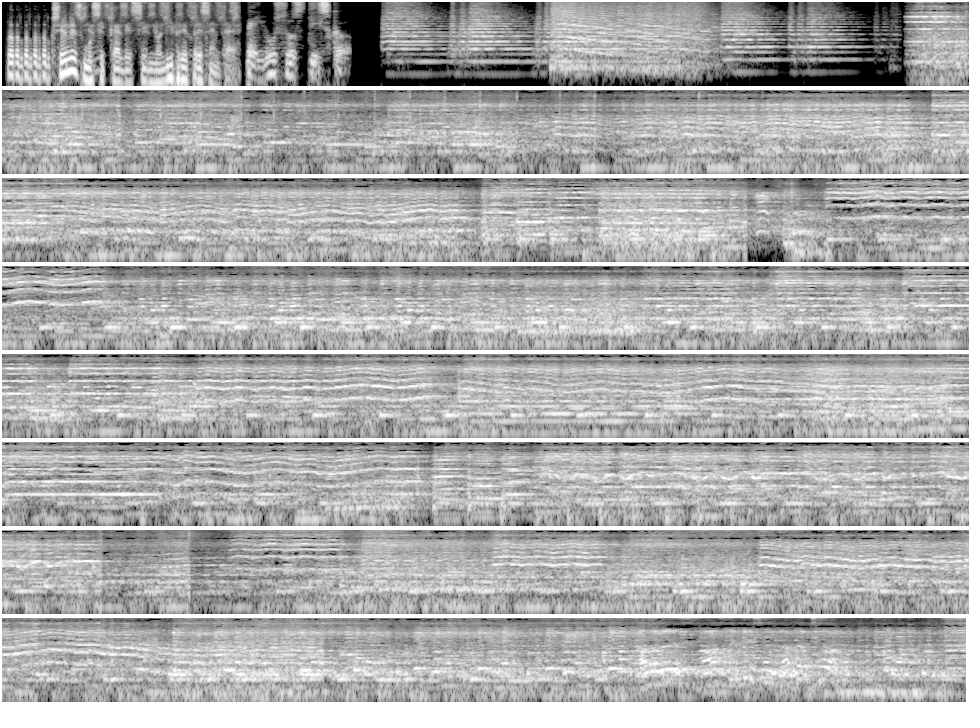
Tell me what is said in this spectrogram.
Producciones musicales Signo Libre presenta. Pelusos Disco. Otherwise, last week is another one.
